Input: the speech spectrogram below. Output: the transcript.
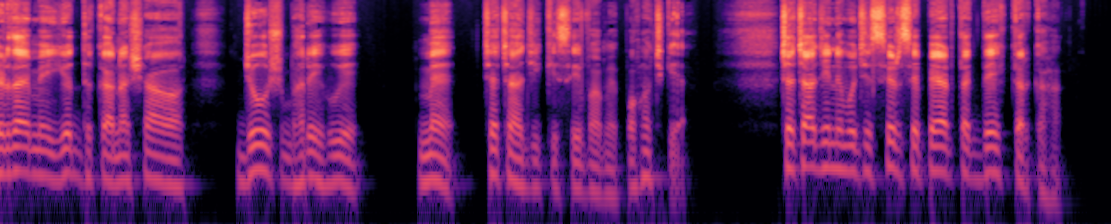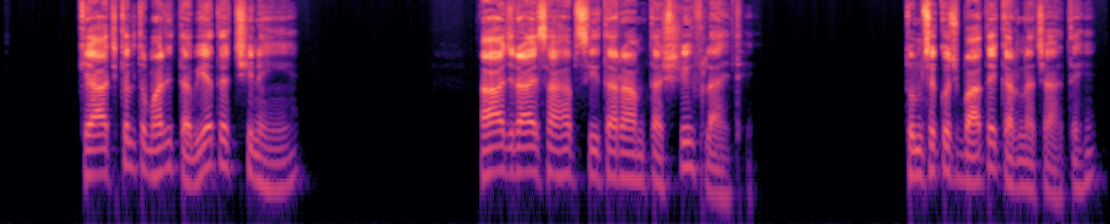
हृदय में युद्ध का नशा और जोश भरे हुए मैं चचा जी की सेवा में पहुँच गया। चचा जी ने मुझे सिर से पैर तक देखकर कहा, क्या आजकल तुम्हारी तबीयत अच्छी नहीं है? आज राय साहब सीताराम तशरीफ़ लाए थे। तुमसे कुछ बातें करना चाहते हैं।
